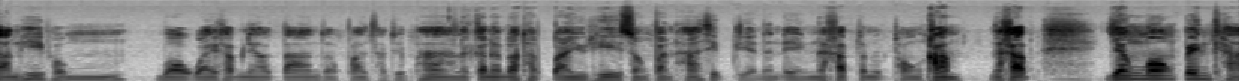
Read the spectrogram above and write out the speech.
ตามที่ผมบอกไว้ครับแนวต้าน 2,035 แล้วก็แนวต้านถัดไปอยู่ที่ 2,050 เหรียญนั่นเองนะครับสำหรับทองคำนะครับ ยังมองเป็นขา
